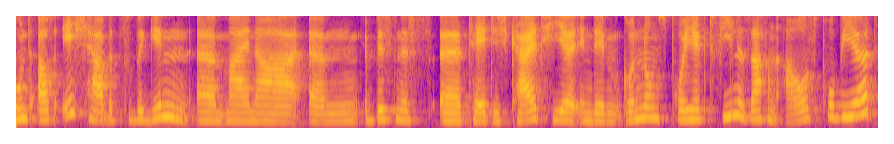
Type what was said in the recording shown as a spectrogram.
Und auch ich habe zu Beginn äh, meiner ähm, Business-Tätigkeit hier in dem Gründungsprojekt viele Sachen ausprobiert,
